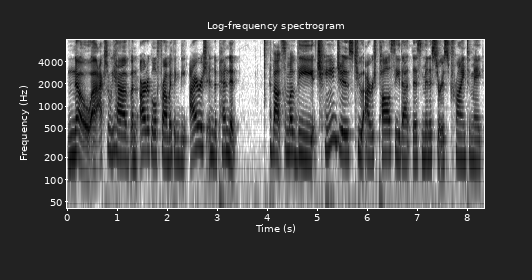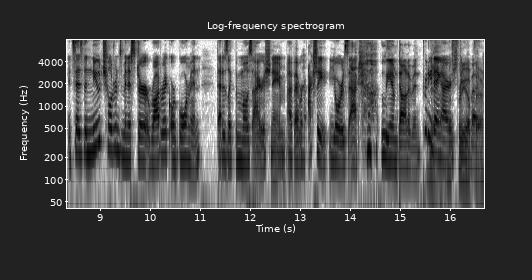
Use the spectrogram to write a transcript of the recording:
no. Uh, actually, we have an article from, I think, the Irish Independent about some of the changes to Irish policy that this minister is trying to make. It says the new children's minister, Roderick O'Gorman, that is like the most Irish name I've ever. Actually, yours, actually, Liam Donovan, pretty Yeah, dang Irish. pretty up there.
